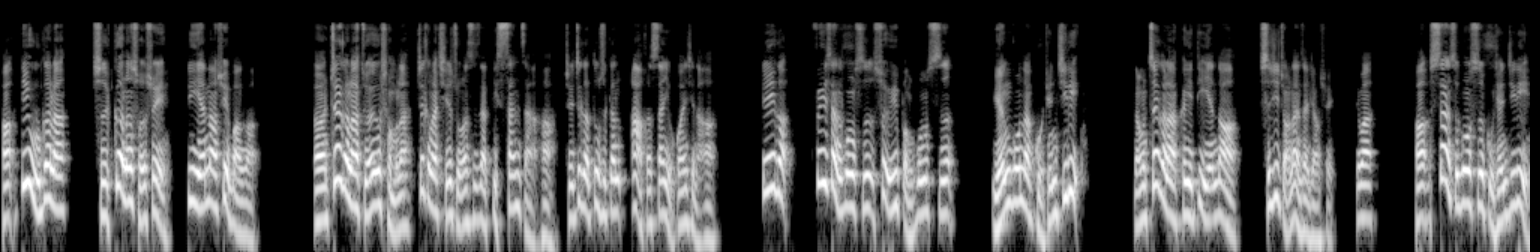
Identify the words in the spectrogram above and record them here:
好，第五个呢是个人所得税递延纳税报告。嗯，这个呢，主要有什么呢？这个呢，其实主要是在第三章哈，所以这个都是跟二和三有关系的啊。第一个，非上市公司授予本公司员工的股权激励，那么这个呢，可以递延到实际转让再交税，对吧？好，上市公司股权激励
